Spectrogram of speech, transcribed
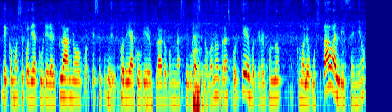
de cómo se podía cubrir el plano, por qué se podía cubrir el plano con unas figuras y no con otras, ¿por qué? Porque en el fondo, como le gustaba el diseño,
